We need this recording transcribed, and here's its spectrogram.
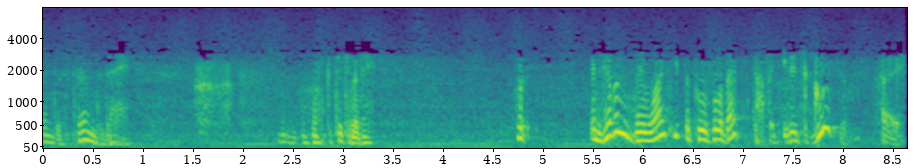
turned to stone today. Not particularly. What- In heaven's name, why keep the pool full of that stuff? It, it's gruesome. I,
